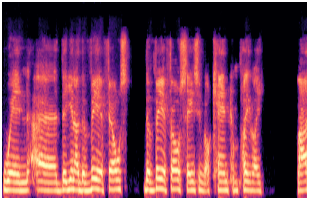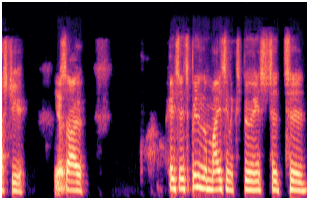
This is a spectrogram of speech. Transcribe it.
when uh, the you know the VFL the VFL season got canned completely last year. Yeah. So it's it's been an amazing experience to to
